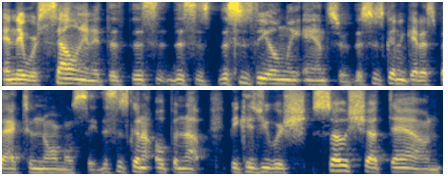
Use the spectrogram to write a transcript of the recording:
and they were selling it that this this is this is the only answer. This is going to get us back to normalcy. This is going to open up because you were sh- so shut down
